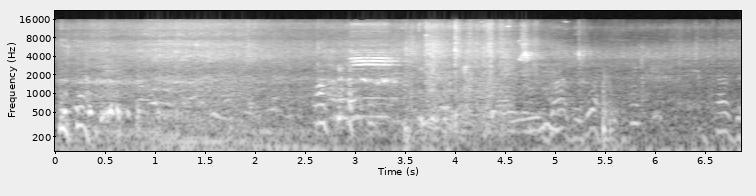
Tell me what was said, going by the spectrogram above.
हम्म। hadi hadi hadi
